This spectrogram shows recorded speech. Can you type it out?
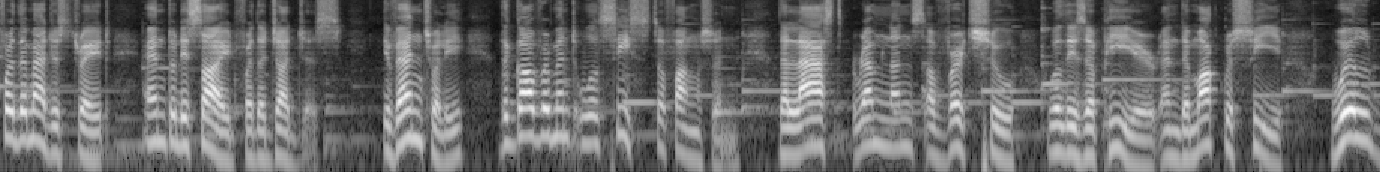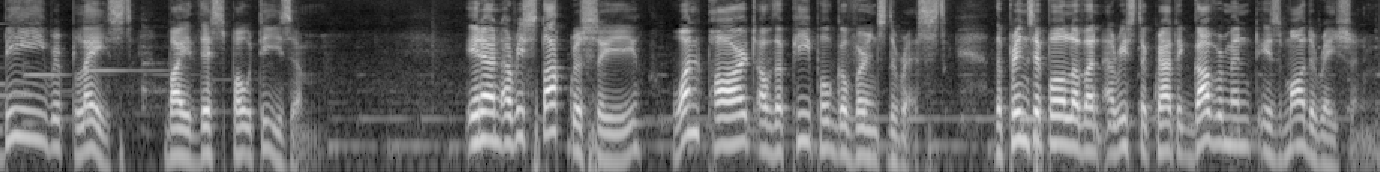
for the magistrate, and to decide for the judges. Eventually, the government will cease to function, the last remnants of virtue will disappear, and democracy will be replaced by despotism. In an aristocracy, one part of the people governs the rest. The principle of an aristocratic government is moderation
